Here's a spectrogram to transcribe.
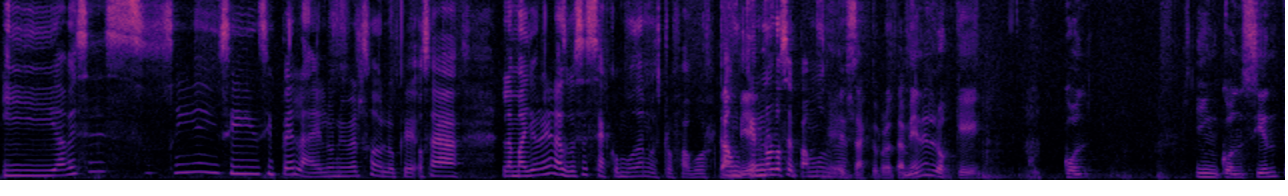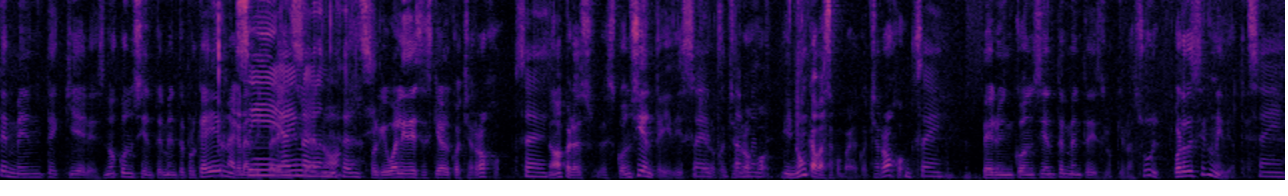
Y a veces sí, sí, sí pela el universo de lo que, o sea, la mayoría de las veces se acomoda a nuestro favor, aunque no lo sepamos ver. Exacto, pero también en lo que con, inconscientemente quieres, no conscientemente, porque ahí hay una gran sí, diferencia, hay una gran diferencia. Porque igual y dices quiero el coche rojo, sí. ¿no? Pero es, consciente y dices quiero el coche rojo y nunca vas a comprar el coche rojo. Sí. Pero inconscientemente dices lo quiero azul, por decir un idiota. Sí.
